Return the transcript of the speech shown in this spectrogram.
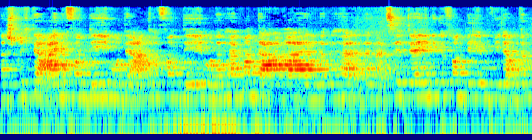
dann spricht der eine von dem und der andere von dem und dann hört man da rein und dann, hört, dann erzählt derjenige von dem wieder und dann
